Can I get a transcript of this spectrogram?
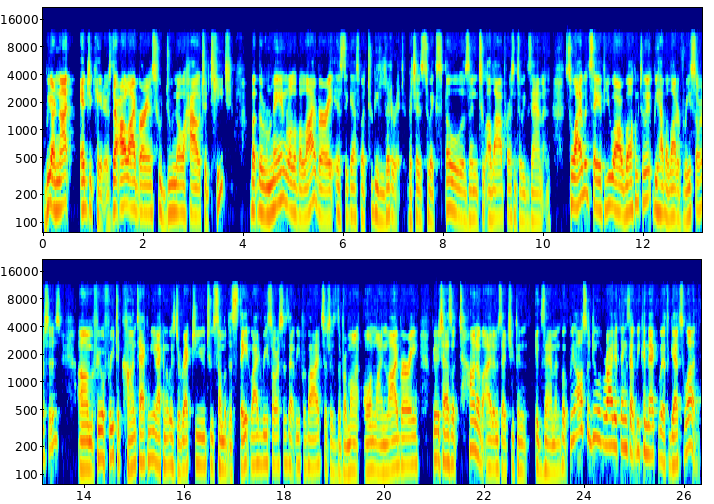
We are not educators. There are librarians who do know how to teach, But the main role of a library is to guess what? To be literate, which is to expose and to allow a person to examine. So I would say if you are welcome to it, we have a lot of resources. Um, feel free to contact me and I can always direct you to some of the statewide resources that we provide, such as the Vermont Online Library, which has a ton of items that you can examine. But we also do a variety of things that we connect with. Guess what?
